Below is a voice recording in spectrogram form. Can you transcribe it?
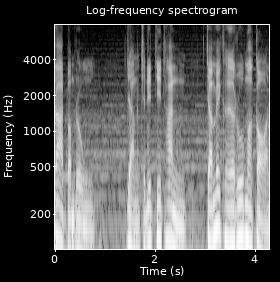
ราชบำรุง อย่างชนิดที่ท่านจะไม่เคยรู้มาก่อน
